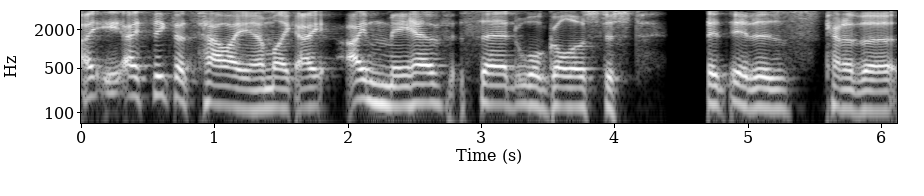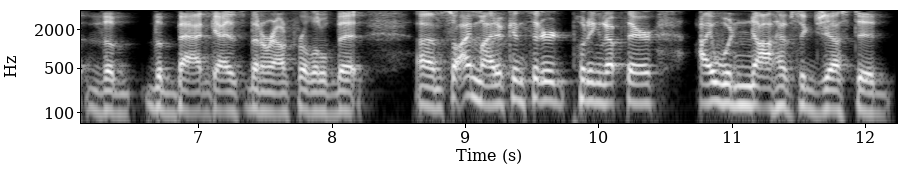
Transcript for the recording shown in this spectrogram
I I think that's how I am. Like I I may have said, well, Golos just it, it is kind of the the the bad guy that's been around for a little bit. Um, so I might have considered putting it up there. I would not have suggested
